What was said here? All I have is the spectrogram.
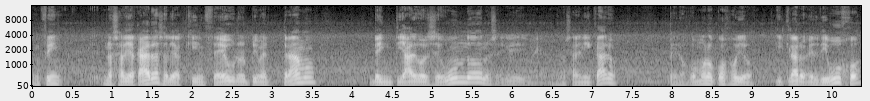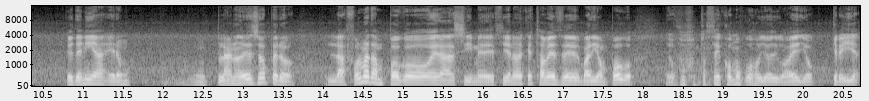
En fin, no salía caro, salía 15 euros el primer tramo, 20 y algo el segundo, no sé qué, no sale ni caro. Pero ¿cómo lo cojo yo? Y claro, el dibujo que tenía era un, un plano de esos, pero la forma tampoco era así. Me decía, no, es que esta vez eh, varía un poco. Digo, "Uf, entonces, ¿cómo cojo yo? Digo, ver, yo creía,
